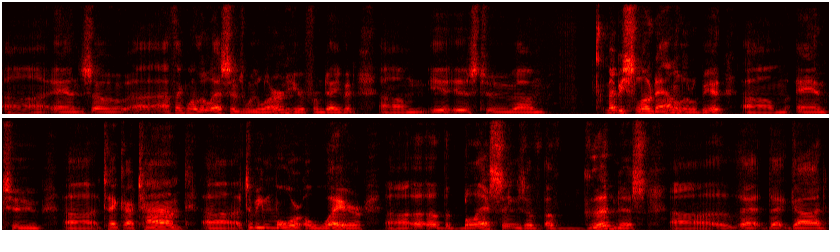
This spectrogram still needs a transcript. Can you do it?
Uh, and so uh, I think one of the lessons we learn here from David um, is, is, to um, maybe slow down a little bit um, and to uh, take our time uh, to be more aware uh, of the blessings of, of goodness uh, that that God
